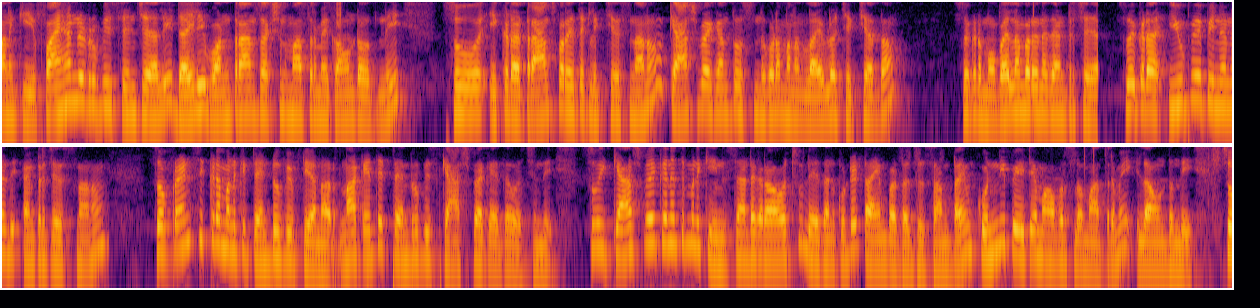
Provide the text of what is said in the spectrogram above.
మనకి ఫైవ్ హండ్రెడ్ రూపీస్ సెండ్ చేయాలి. డైలీ వన్ ట్రాన్సాక్షన్ మాత్రమే కౌంట్ అవుతుంది. సో ఇక్కడ ట్రాన్స్ఫర్ అయితే క్లిక్ చేసినాను క్యాష్ బ్యాక్ ఎంత వస్తుందో కూడా మనం లైవ్లో చెక్ చేద్దాం. సో ఇక్కడ మొబైల్ నెంబర్ అనేది ఎంటర్ చేయాలి. సో ఇక్కడ యూపీఐ పిన్ అనేది ఎంటర్ చేస్తున్నాను. సో ఫ్రెండ్స్ ఇక్కడ మనకి టెన్ టు ఫిఫ్టీ అన్నారు. నాకైతే టెన్ రూపీస్ క్యాష్ బ్యాక్ అయితే వచ్చింది. సో ఈ క్యాష్ బ్యాక్ అనేది మనకి ఇన్స్టాంట్గా రావచ్చు. లేదనుకుంటే టైం పట్టచ్చు. సమ్ టైం కొన్ని పేటిఎం ఆఫర్స్లో మాత్రమే ఇలా ఉంటుంది. సో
